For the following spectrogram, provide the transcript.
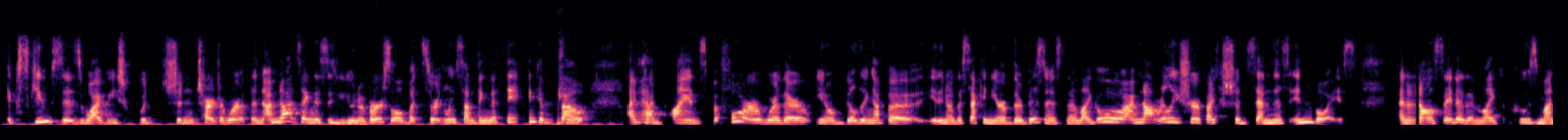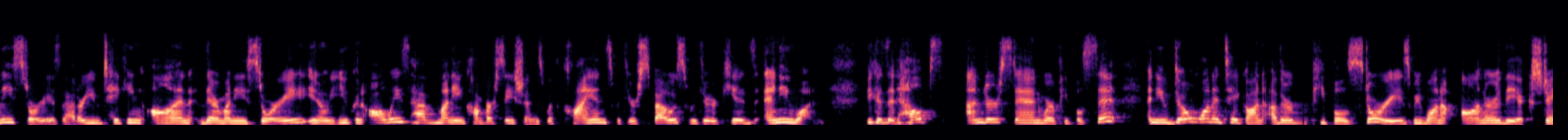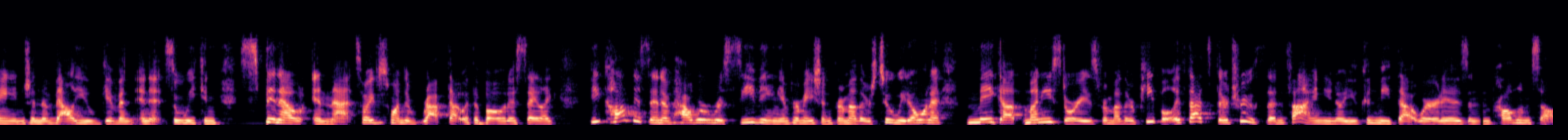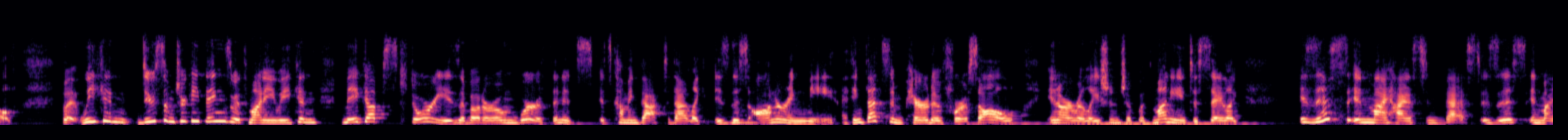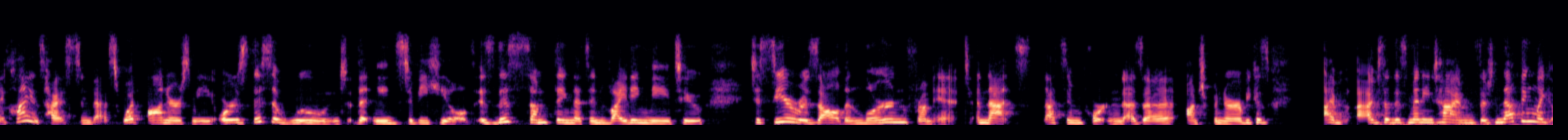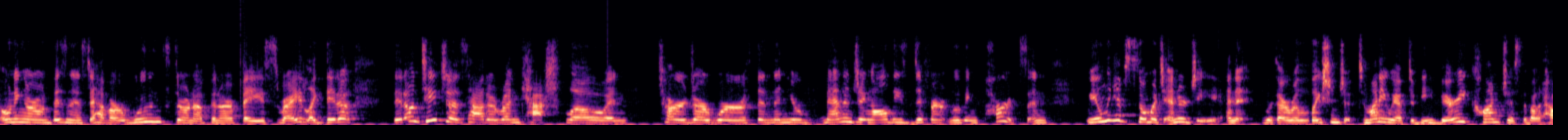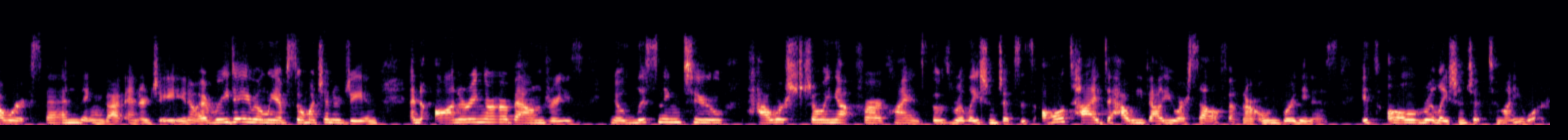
excuses why we would shouldn't charge our worth. And I'm not saying this is universal, but certainly something to think about. I've had clients before where they're, you know, building up a, you know, the second year of their business and they're like, "Oh, I'm not really sure if I should send this invoice." And I'll say to them like, "Whose money story is that? Are you taking on their money story?" You know, you can always have money conversations with clients, with your spouse, with your kids, anyone, because it helps understand where people sit and you don't want to take on other people's stories. We want to honor the exchange and the value given in it so we can spin out in that. So I just wanted to wrap that with a bow to say, like, be cognizant of how we're receiving information from others too. We don't want to make up money stories from other people. If that's their truth, then fine. You know, you can meet that where it is and problem solve but we can do some tricky things with money we can make up stories about our own worth and it's it's coming back to that like is this honoring me i think that's imperative for us all in our relationship with money to say like is this in my highest and best? Is this in my client's highest and best? What honors me? Or is this a wound that needs to be healed? Is this something that's inviting me to to see a result and learn from it? And that's that's important as a entrepreneur because I've I've said this many times. There's nothing like owning our own business to have our wounds thrown up in our face, right? Like they don't they don't teach us how to run cash flow and charge our worth, and then you're managing all these different moving parts, and we only have so much energy. And it, with our relationship to money, we have to be very conscious about how we're expending that energy. You know, every day we only have so much energy, and and honoring our boundaries you know listening to how we're showing up for our clients those relationships it's all tied to how we value ourselves and our own worthiness it's all relationship to money work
